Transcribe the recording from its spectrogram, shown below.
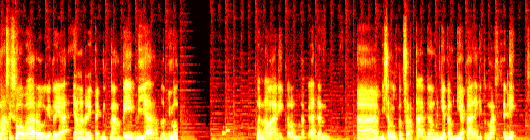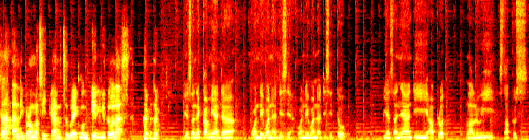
mahasiswa baru gitu ya yang ada di teknik nanti biar lebih mengenal lagi ke lembaga dan uh, bisa mengikut serta dalam kegiatan-kegiatannya gitu mas. Jadi silahkan dipromosikan sebaik mungkin gitu mas. Biasanya kami ada one day one hadis ya. One day one hadis itu biasanya diupload melalui status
